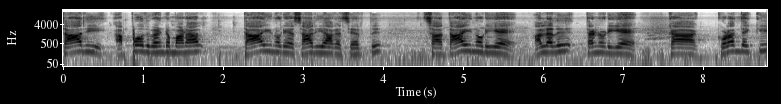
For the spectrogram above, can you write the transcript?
சாதி அப்போது வேண்டுமானால் தாயினுடைய சாதியாக சேர்த்து சா தாயினுடைய அல்லது தன்னுடைய கா குழந்தைக்கு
